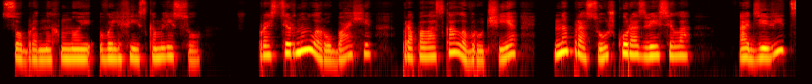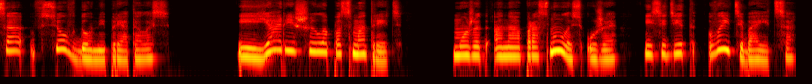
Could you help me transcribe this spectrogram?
собранных мной в эльфийском лесу. Простернула рубахи, прополоскала в ручье, на просушку развесила, а девица все в доме пряталась. И я решила посмотреть. Может, она проснулась уже и сидит, выйти боится.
